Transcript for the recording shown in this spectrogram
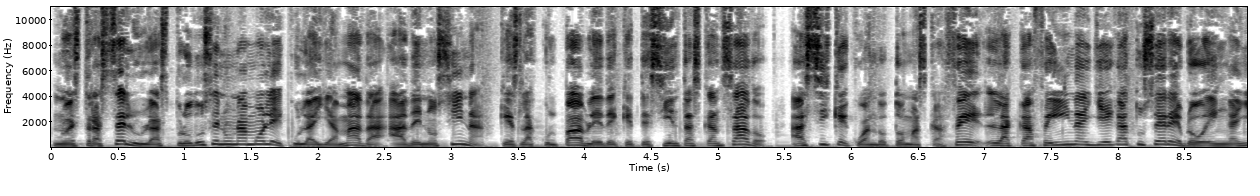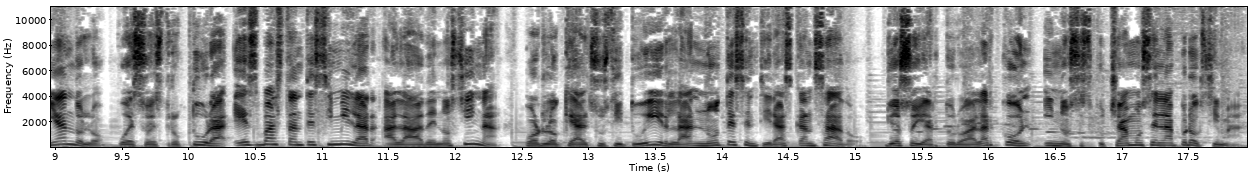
Nuestras células producen una molécula llamada adenosina, que es la culpable de que te sientas cansado, así que cuando tomas café, la cafeína llega a tu cerebro engañándolo, pues su estructura es bastante similar a la adenosina, por lo que al sustituirla no te sentirás cansado. Yo soy Arturo Alarcón y nos escuchamos en la próxima.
